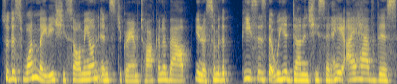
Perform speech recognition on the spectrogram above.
So this one lady, she saw me on Instagram talking about, you know, some of the pieces that we had done, and she said, Hey, I have this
